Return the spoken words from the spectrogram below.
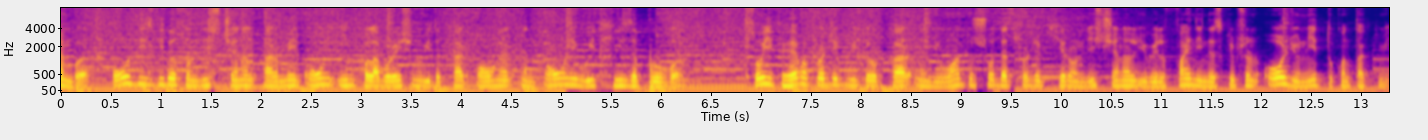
Remember, all these videos on this channel are made only in collaboration with the car owner and only with his approval. So if you have a project with your car and you want to show that project here on this channel, you will find in the description all you need to contact me.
